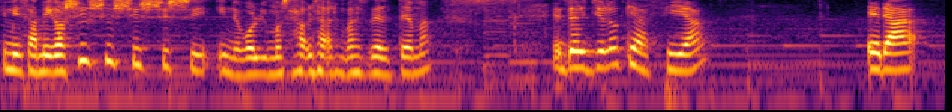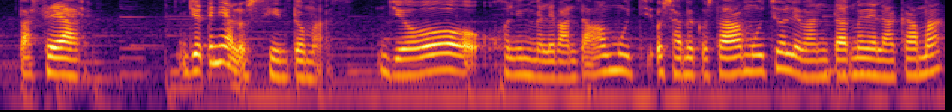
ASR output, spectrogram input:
Y mis amigos, sí, sí, sí, sí, sí, y no volvimos a hablar más del tema. Entonces yo lo que hacía era pasear, yo tenía los síntomas. Yo, jolín, me levantaba mucho, o sea, me costaba mucho levantarme de la cama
